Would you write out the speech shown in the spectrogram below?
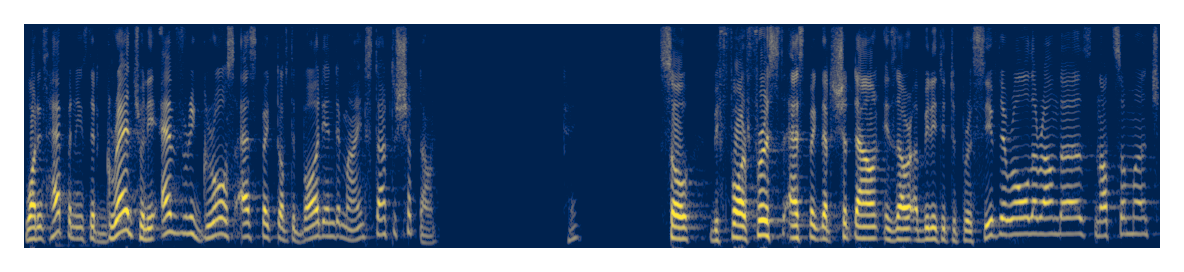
what is happening is that gradually every gross aspect of the body and the mind start to shut down. So before first aspect that shut down is our ability to perceive the world around us, not so much.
